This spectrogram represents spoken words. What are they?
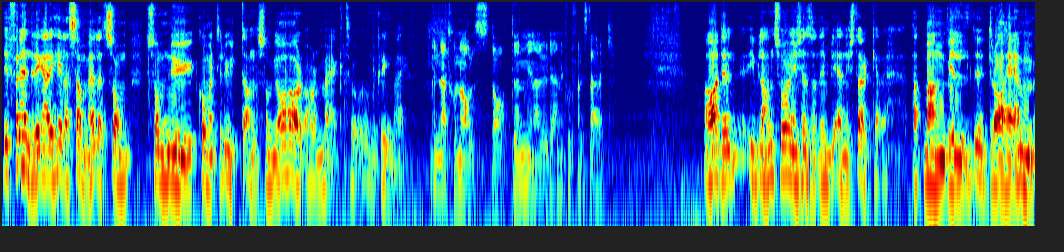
det är förändringar i hela samhället som, som nu kommer till ytan, som jag har, har märkt omkring mig. Men nationalstaten menar du, den är fortfarande stark? Ja, den, ibland så har jag en känsla att den blir ännu starkare. att man vill dra hem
